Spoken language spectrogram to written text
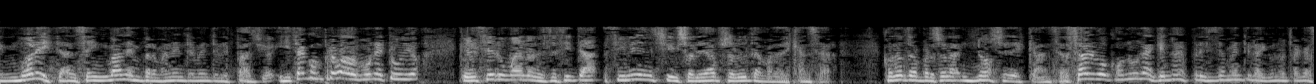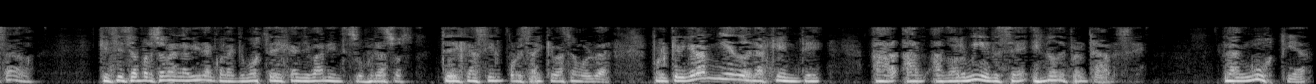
eh, molestan, se invaden permanentemente el espacio. Y está comprobado por un estudio que el ser humano necesita silencio y soledad absoluta para descansar. Con otra persona no se descansa, salvo con una que no es precisamente la que uno está casado, que es esa persona en la vida con la que vos te dejas llevar y entre sus brazos te dejas ir porque sabes que vas a volver. Porque el gran miedo de la gente a, a- a dormirse es no despertarse. La angustia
